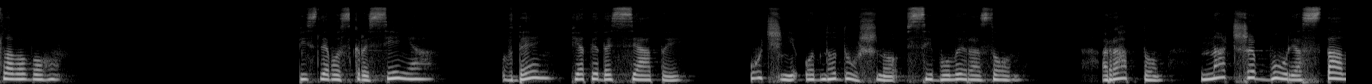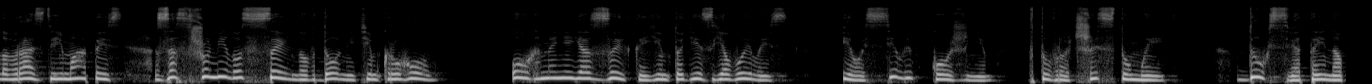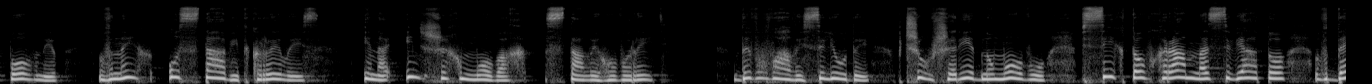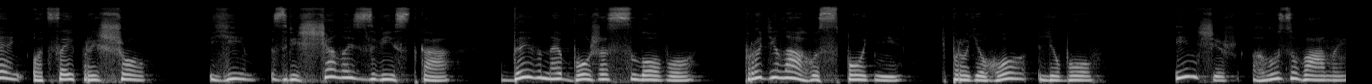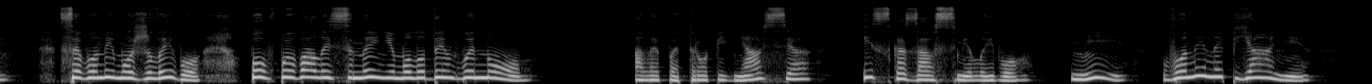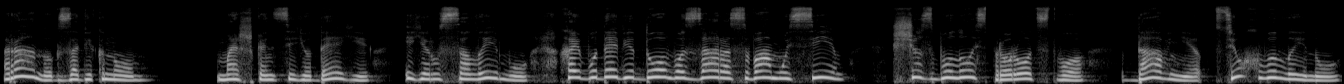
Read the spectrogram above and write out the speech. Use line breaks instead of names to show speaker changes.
Слава Богу. Після Воскресіння, в день п'ятидесятий, учні однодушно всі були разом. Раптом, наче буря стала враз дійматись, зашуміло сильно в домі тім кругом. Огнені язики їм тоді з'явились і осіли в кожнім в ту врочисту мить. Дух Святий наповнив, в них уста відкрились, і на інших мовах стали говорить. Дивувались люди, вчувши рідну мову, всі, хто в храм на свято в день оцей прийшов. Їм звіщалась звістка, дивне Боже Слово, про діла Господні й про Його любов. Інші ж глузували. Це вони, можливо, повпивались нині молодим вином. Але Петро піднявся і сказав сміливо: Ні, вони не п'яні, ранок за вікном. Мешканці Юдеї і Єрусалиму, хай буде відомо зараз вам усім, що збулось пророцтво давнє в цю хвилину.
